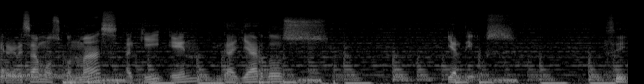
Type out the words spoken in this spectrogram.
y regresamos con más aquí en Gallardos y Altivos. Sí.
